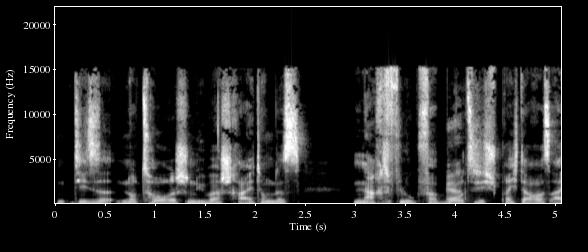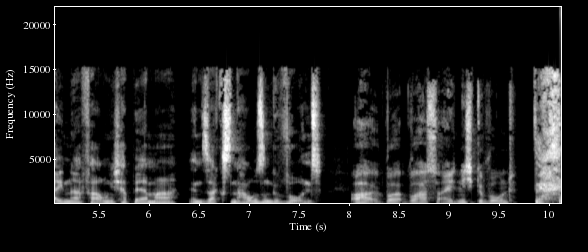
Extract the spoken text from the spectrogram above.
diese notorischen Überschreitungen des Nachtflugverbots. Ja. Ich spreche da auch aus eigener Erfahrung. Ich habe ja mal in Sachsenhausen gewohnt. Oh, wo, wo hast du eigentlich nicht gewohnt? das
